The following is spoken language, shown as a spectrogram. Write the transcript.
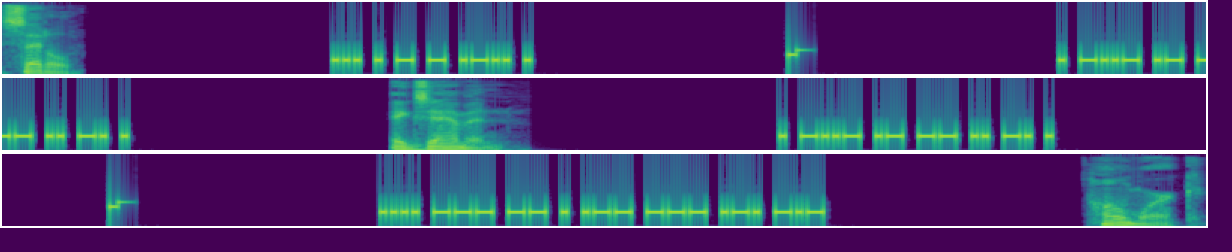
Settle. Examine. Homework.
